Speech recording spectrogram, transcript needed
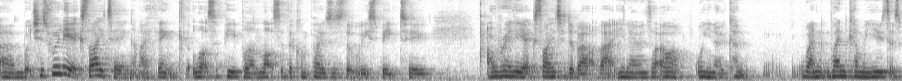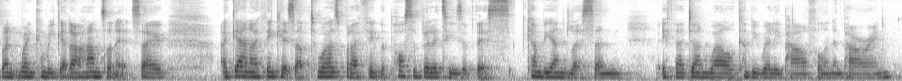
Um, which is really exciting, and I think lots of people and lots of the composers that we speak to are really excited about that. You know, it's like, oh, well, you know, can, when when can we use this? When when can we get our hands on it? So, again, I think it's up to us, but I think the possibilities of this can be endless, and if they're done well, can be really powerful and empowering.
